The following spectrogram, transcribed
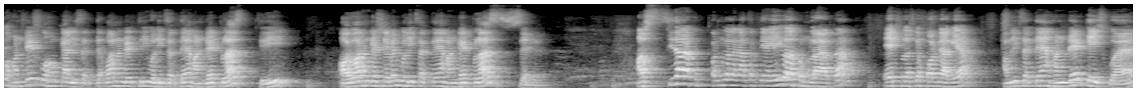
तो 100 को हम क्या लिख सकते हैं? 103 को लिख सकते हैं 100 प्लस थ्री और 107 को लिख सकते हैं 100 प्लस सेवन अब सीधा फॉर्मूला लगा सकते हैं, यही वाला फॉर्मूला है आपका। X प्लस के फॉर्म में आ गया। हम लिख सकते हैं 100 के square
